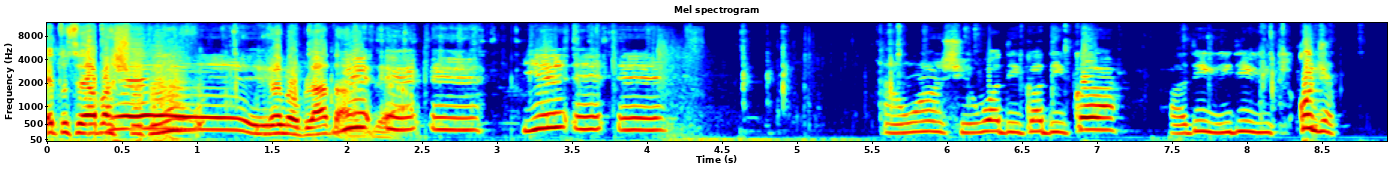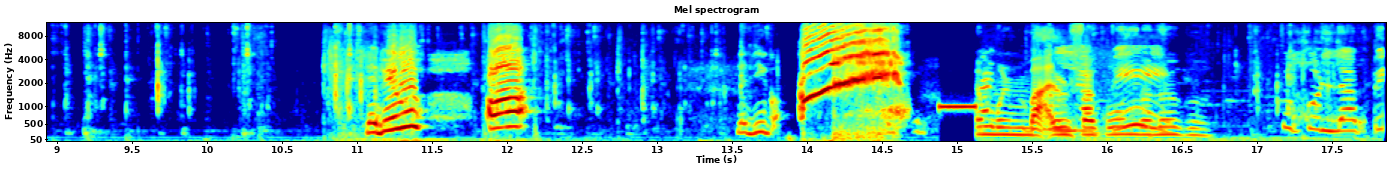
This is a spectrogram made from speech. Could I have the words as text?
esto se va para YouTube y gano plata. Yeah, Ya. eh, eh, yeah, eh, eh. Aguashi, guati, cati, ca. A tiki, tiki. ¡Concha! ¿Le pego? ¡Ah! Le digo. ¡ah! Es muy malo el Facundo, loco. Con la P.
